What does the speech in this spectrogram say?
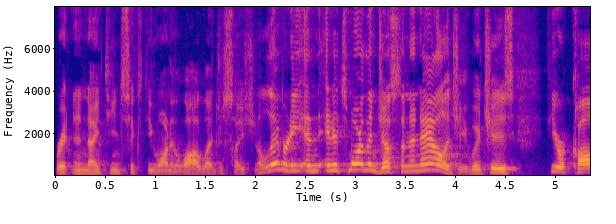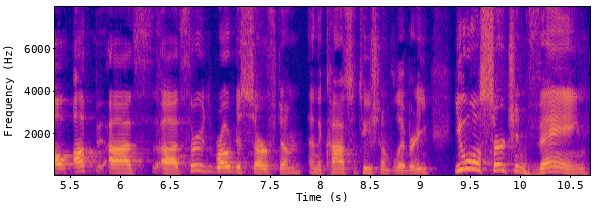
written in 1961 in Law, Legislation, and Liberty. And, and it's more than just an analogy, which is, if you recall, up uh, th- uh, through the road to serfdom and the Constitution of Liberty, you will search in vain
